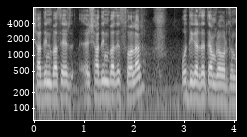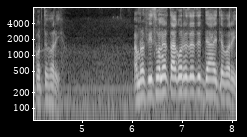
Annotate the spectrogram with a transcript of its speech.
স্বাধীন বাসের স্বাধীন বাজে চলার অধিকার যাতে আমরা অর্জন করতে পারি। আমরা পিছনের তাগরে যদি দেখাইতে পারি।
